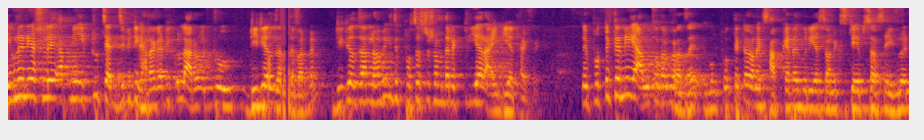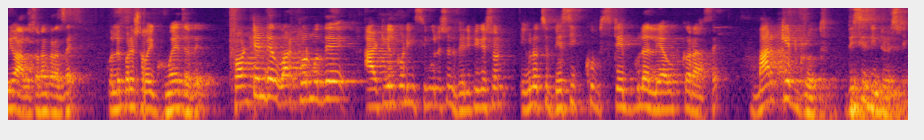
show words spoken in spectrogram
এগুলো নিয়ে আসলে আপনি একটু চ্যাট জিবিটি ঘাটাঘাটি করলে আরও একটু ডিটেল জানতে পারবেন। ডিটেল জানলে হবে যে প্রসেসটা সম্বন্ধে একটা ক্লিয়ার আইডিয়া থাকবে। তো এই প্রত্যেকটা নিয়ে আলোচনা করা যায় এবং প্রত্যেকটার অনেক সাব ক্যাটাগরি আছে, অনেক স্টেপস আছে, এগুলো নিয়েও আলোচনা করা যায়। করলে পরে সবাই ঘুমায় যাবে। ফ্রন্ট এন্ডের ওয়ার্কফ্লোর মধ্যে আরটিএল কোডিং সিমুলেশন ভেরিফিকেশন এগুলো হচ্ছে বেসিক খুব স্টেপগুলো লেআউট করা আছে। Market growth this is interesting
